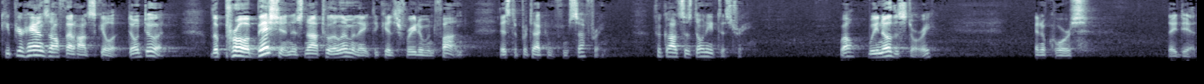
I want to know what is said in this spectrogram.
Keep your hands off that hot skillet. Don't do it. The prohibition is not to eliminate the kid's freedom and fun, it's to protect them from suffering. So God says, don't eat this tree. Well, we know the story. And of course, they did.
